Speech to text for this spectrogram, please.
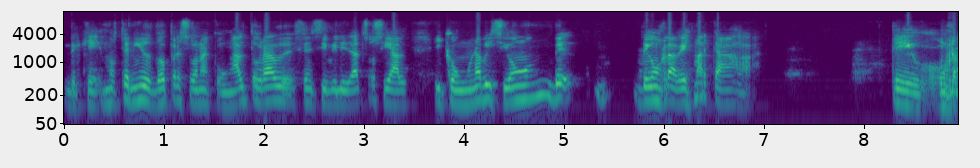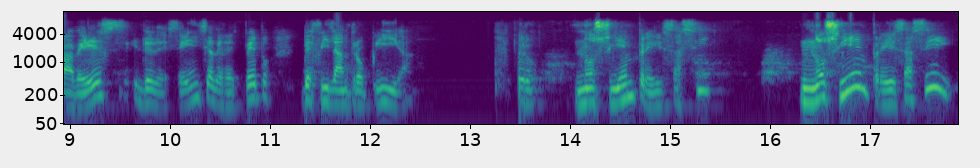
de que hemos tenido dos personas con alto grado de sensibilidad social y con una visión de, de honradez marcada, de honradez, de decencia, de respeto, de filantropía. Pero no siempre es así. No siempre es así.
